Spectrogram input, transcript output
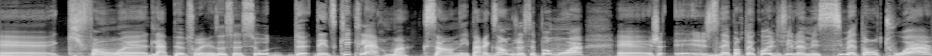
euh, qui font euh, de la pub sur les réseaux sociaux d'indiquer clairement que ça en est. Par exemple, je sais pas moi, je, dis n'importe quoi, Olivier, mais si, mettons, toi,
